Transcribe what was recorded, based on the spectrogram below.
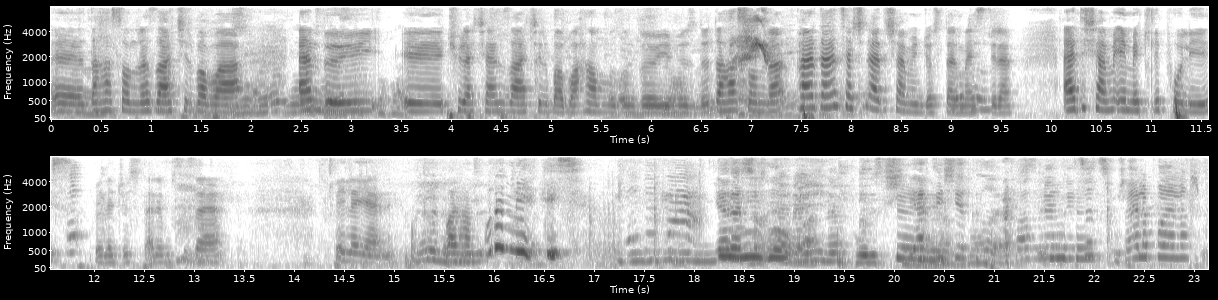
Ee, daha sonra Zakir baba, ən böyük e, kürəkən Zakir baba hamımızın böyüyümüzdür. Daha sonra pərdəni çəkin Ədi Şəmini göstərmək istəyirəm. Ədi Şəmi emekli polis. Belə göstərim sizə. Belə yəni. Oturublar hamısı. Bu da Mehdiş. Yaraşıklı o var. Yine polis. Yakışıklı. Fazla önlüğüne çıkmış. Hala paylaşma.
